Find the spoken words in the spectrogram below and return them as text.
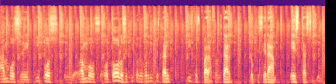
ambos equipos, eh, ambos, o todos los equipos, mejor dicho, están listos para afrontar lo que será esta siguiente.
